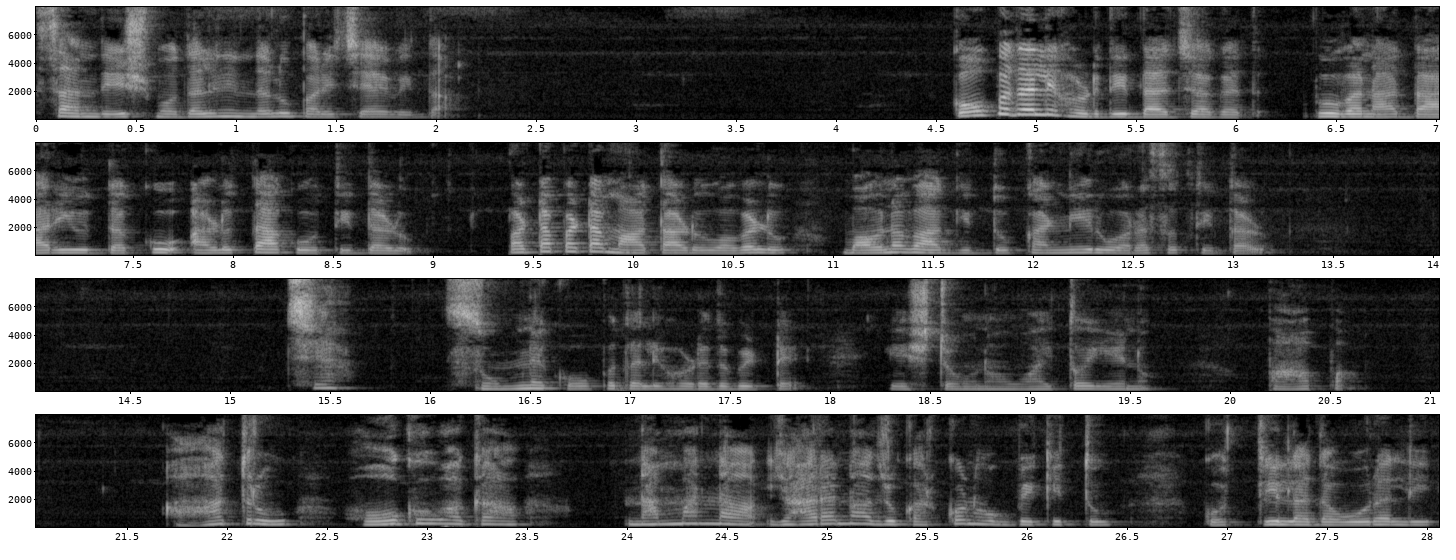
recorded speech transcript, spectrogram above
ಸಂದೇಶ್ ಮೊದಲಿನಿಂದಲೂ ಪರಿಚಯವಿದ್ದ. ಕೋಪದಲ್ಲಿ ಹೊಡೆದಿದ್ದ ಜಗತ್ ಭುವನ ದಾರಿಯುದ್ದಕ್ಕೂ ಅಳುತ್ತಾ ಕೂತಿದ್ದಳು. ಪಟಪಟ ಮಾತಾಡುವವಳು ಮೌನವಾಗಿದ್ದು ಕಣ್ಣೀರು ಒರೆಸುತ್ತಿದ್ದಳು. ಛೆ ಸುಮ್ಮನೆ ಕೋಪದಲ್ಲಿ ಹೊಡೆದು ಬಿಟ್ಟೆ. ಎಷ್ಟು ನೋವಾಯ್ತೋ ಏನೋ. ಪಾಪ. ಆದರೂ ಹೋಗುವಾಗ ನಮ್ಮನ್ನು ಯಾರನ್ನಾದರೂ ಕರ್ಕೊಂಡು ಹೋಗಬೇಕಿತ್ತು. ಗೊತ್ತಿಲ್ಲದ ಊರಲ್ಲಿ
